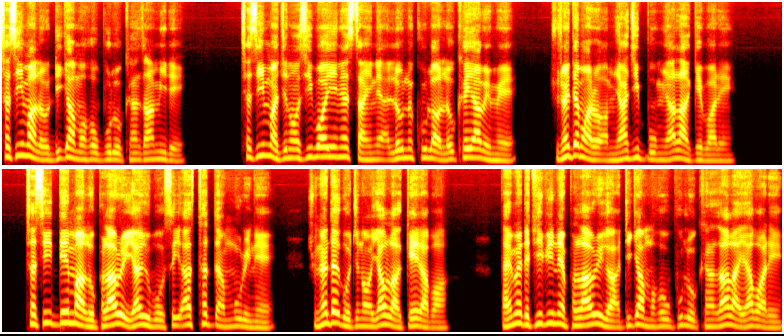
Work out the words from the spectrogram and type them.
ချက်စီမှာလို့အဓိကမဟုတ်ဘူးလို့ခံစားမိတယ်။ချက်စီမှာကျွန်တော်စီးပွားရေးနဲ့ဆိုင်တဲ့အလုပ်နှစ်ခုလောက်လုပ်ခဲ့ရပေမဲ့ United မှာတော့အများကြီးပိုများလာခဲ့ပါတယ်။ချက်စီအသင်းမှာလို့ဖလားတွေရယူဖို့စိတ်အားထက်သန်မှုတွေနဲ့ United ကိုကျွန်တော်ရောက်လာခဲ့တာပါ။ဒါပေမဲ့တဖြည်းဖြည်းနဲ့ဖလားတွေကအဓိကမဟုတ်ဘူးလို့ခံစားလာရပါတယ်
